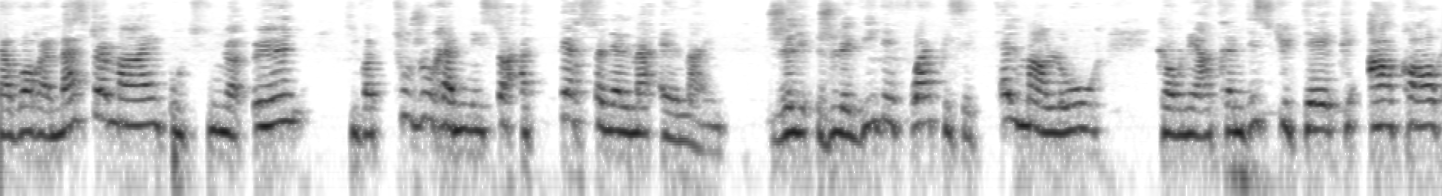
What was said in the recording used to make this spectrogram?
d'avoir un mastermind où tu en as une qui va toujours ramener ça à personnellement elle-même. Je, le vis des fois, puis c'est tellement lourd qu'on est en train de discuter, puis encore,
